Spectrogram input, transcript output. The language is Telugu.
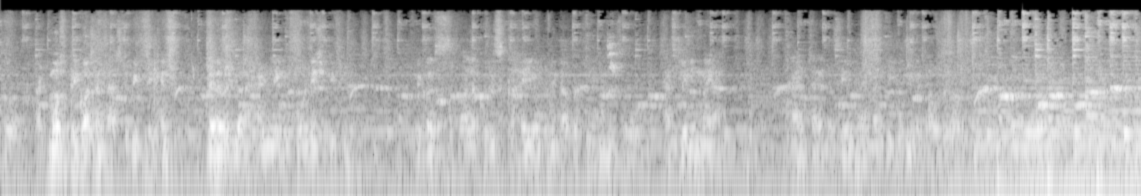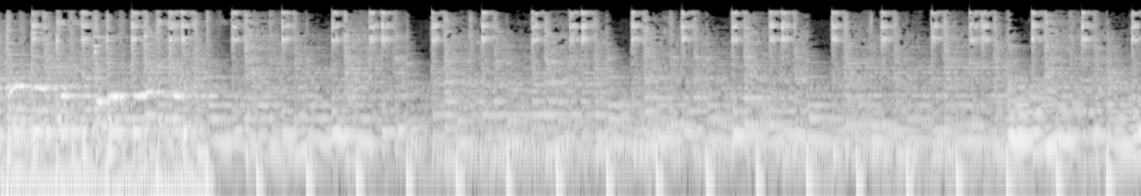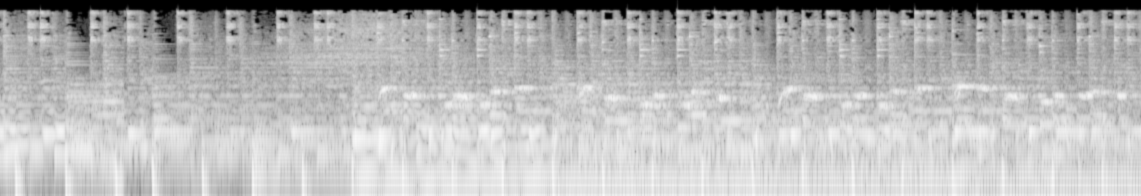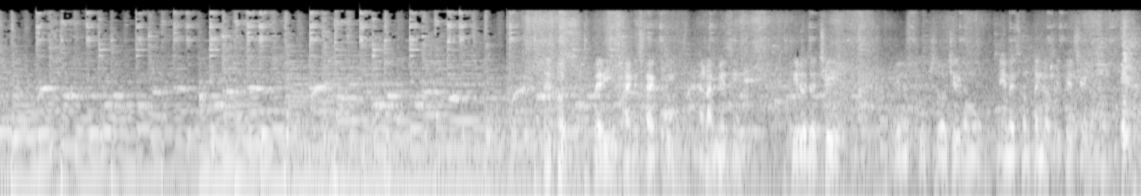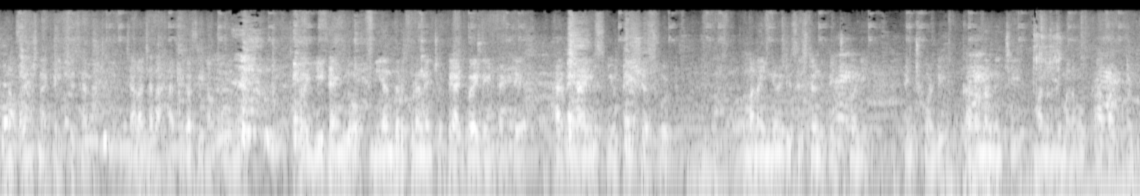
So utmost precautions has to be taken whenever you are handling old age people because వాళ్ళకు రిస్క్ హై ఉంటుంది కాబట్టి so I'm cleaning my hands and at the same time I'll be using the gloves also Very satisfactory and amazing. ఈరోజు వచ్చి వీళ్ళ ఫుడ్ చేయడము మేమే సొంతంగా ప్రిపేర్ చేయడము నా ఫ్రెండ్స్ నాకు హెల్ప్ చేశారు. చాలా చాలా హ్యాపీగా ఫీల్ అవుతున్నాను. సో ఈ టైంలో మీ అందరూ కూడా నేను చెప్పే అడ్వైజ్ ఏంటంటే have a nice nutritious food మన ఇమ్యూనిటీ సిస్టమ్ని పెంచుకొని పెంచుకోండి. కరోనా నుంచి మనల్ని మనము కాపాడుకోండి.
